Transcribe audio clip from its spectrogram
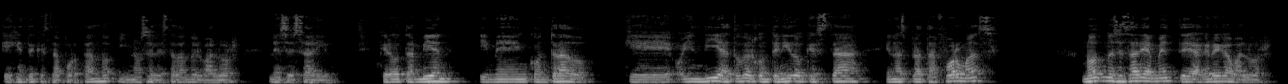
que hay gente que está aportando y no se le está dando el valor necesario. Creo también y me he encontrado que hoy en día todo el contenido que está en las plataformas no necesariamente agrega valor.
